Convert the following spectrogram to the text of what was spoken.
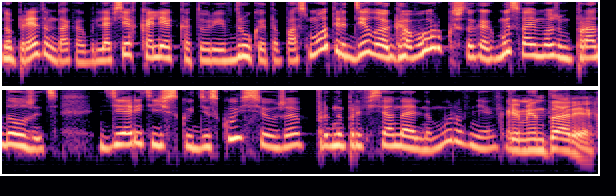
Но при этом, да, как бы для всех коллег, которые вдруг это посмотрят, делаю оговорку, что как мы с вами можем продолжить теоретическую дискуссию уже на профессиональном уровне. В комментариях.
